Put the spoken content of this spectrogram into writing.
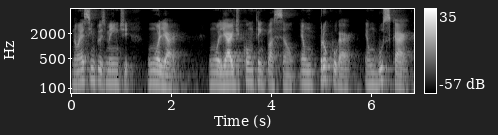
não é simplesmente um olhar um olhar de contemplação, é um procurar, é um buscar.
